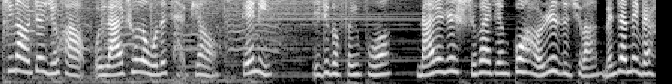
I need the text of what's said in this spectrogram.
听到这句话，我拿出了我的彩票，给你，你这个肥婆，拿着这十块钱过好日子去吧，门在那边。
